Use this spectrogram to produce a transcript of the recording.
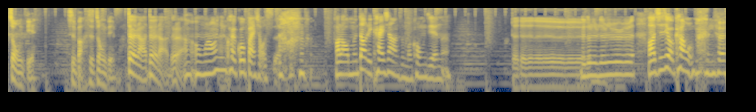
重点，是吧？是重点吧？对啦，对啦，对啦，我们好像已经快过半小时了。好了，我们到底开箱了什么空间呢？对对对对对对对对对对对对。好，其实有看我们的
